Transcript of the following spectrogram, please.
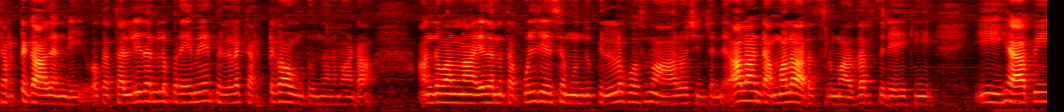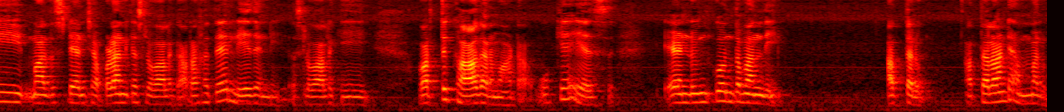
కరెక్ట్ కాదండి. ఒక తల్లిదండ్రుల ప్రేమే పిల్లలకి కరెక్ట్గా ఉంటుందన్నమాట. అందువలన ఏదైనా తప్పులు చేసే ముందు పిల్లల కోసం ఆలోచించండి. అలాంటి అమ్మల అసలు మదర్స్ డేకి ఈ హ్యాపీ మదర్స్ డే అని చెప్పడానికి అసలు వాళ్ళకి అర్హతే లేదండి. అసలు వాళ్ళకి వర్త్ కాదనమాట ఓకే ఎస్ అండ్ ఇంకొంతమంది అత్తలు. అత్తలాంటి అమ్మలు.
